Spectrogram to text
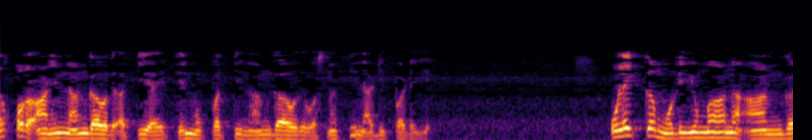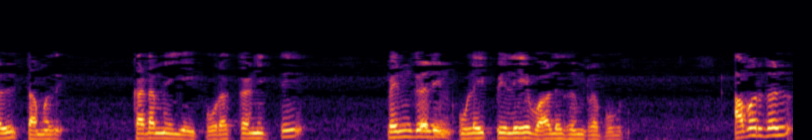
அல் குரானின் நான்காவது அத்தியாயத்தின் முப்பத்தி நான்காவது வசனத்தின் அடிப்படையில். உழைக்க முடியுமான ஆண்கள் தமது கடமையை புறக்கணித்து பெண்களின் உழைப்பிலே வாழுகின்ற போது அவர்கள்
